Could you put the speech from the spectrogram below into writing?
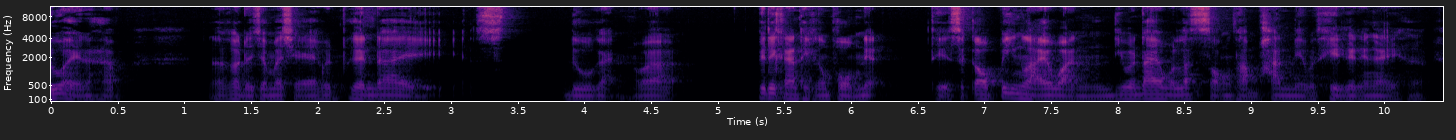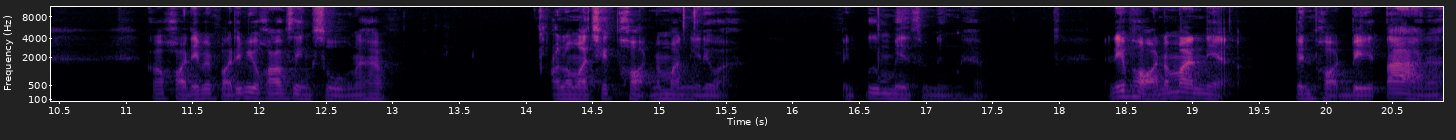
ด้วยนะครับ แล้วก็เดี๋ยวจะมาแชร์เพื่อนๆได้ดูกันว่าวิธีการเทรดของผมเนี่ยเทรดสก a ลปิ้งรายวันที่มันได้วันละสองสามพันเนี่ยมันเทรดกันยังไงครับก็พอร์ตนี้เป็นพอร์ตที่มีความเสี่ยงสูงนะครับ เอาเรามาเช็คพอร์ตน้ำมันกันดีกว่า เป็นปื้มเมนส่วนหนึ่งนะครับ อันนี้พอร์ตน้ำมันเนี่ยเป็นพอร์ตเบต้านะ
